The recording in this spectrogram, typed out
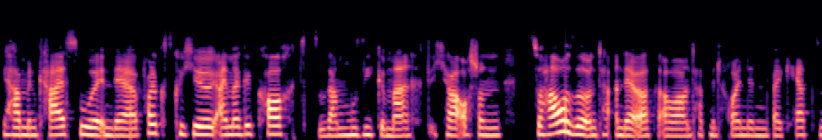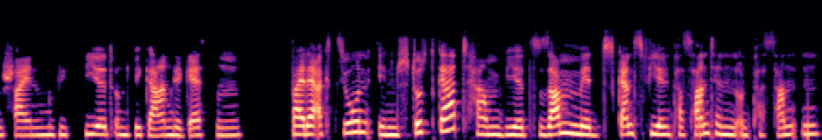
Wir haben in Karlsruhe in der Volksküche einmal gekocht, zusammen Musik gemacht. Ich war auch schon zu Hause und an der Earth Hour und habe mit Freundinnen bei Kerzenschein musiziert und vegan gegessen. Bei der Aktion in Stuttgart haben wir zusammen mit ganz vielen Passantinnen und Passanten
